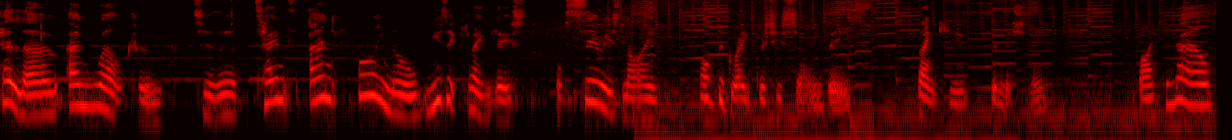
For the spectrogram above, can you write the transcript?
Hello and welcome to the 10th and final music playlist of Series 9 of the Great British Sewing Thank you for listening. Bye for now.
